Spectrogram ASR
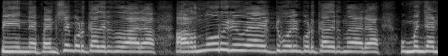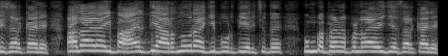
പിന്നെ പെൻഷൻ കൊടുക്കാതിരുന്നത് ആരാ? അറുന്നൂറ് രൂപയായിട്ട് പോലും കൊടുക്കാതിരുന്ന ആരാ? ഉമ്മൻചാണ്ടി സർക്കാർ അതാരാ ഇപ്പോൾ ആയിരത്തി അറുന്നൂറാക്കി പൂർത്തീകരിച്ചത്? ഉമ്മ പിണറായി വിജയൻ സർക്കാർ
